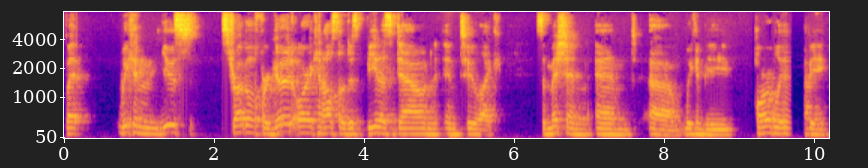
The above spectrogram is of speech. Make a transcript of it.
but we can use struggle for good, or it can also just beat us down into like submission, and um, we can be horribly happy,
